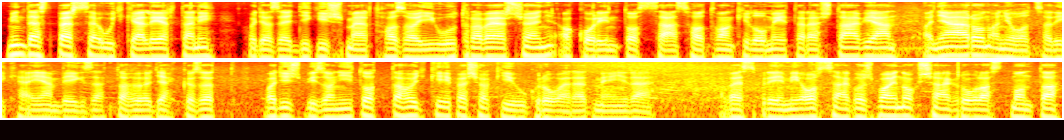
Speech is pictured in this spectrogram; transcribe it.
Mindezt persze úgy kell érteni, hogy az egyik ismert hazai útraverseny, a Korintos 160 kilométeres távján a nyáron a nyolcadik helyen végzett a hölgyek között, vagyis bizonyította, hogy képes a kiugró eredményre. A Veszprémi országos bajnokságról azt mondta,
